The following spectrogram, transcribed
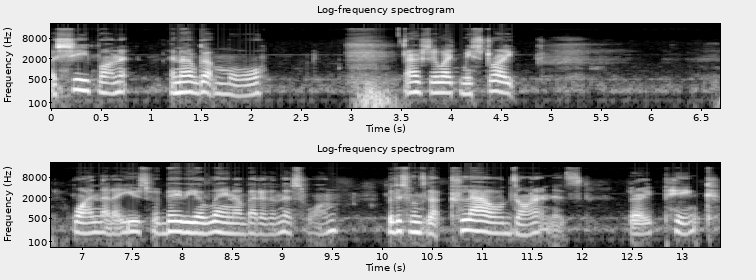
a sheep on it, and I've got more. I actually like me stripe one that I used for baby Elena better than this one. But this one's got clouds on it, and it's very pink.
